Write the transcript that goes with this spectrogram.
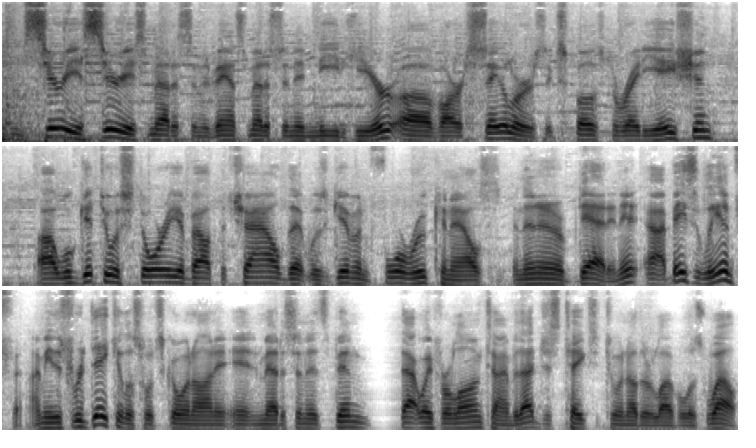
some serious, serious medicine, advanced medicine in need here of our sailors exposed to radiation. Uh, we'll get to a story about the child that was given four root canals and then ended up dead, and it, uh, basically infant. I mean, it's ridiculous what's going on in, in medicine. It's been that way for a long time, but that just takes it to another level as well.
